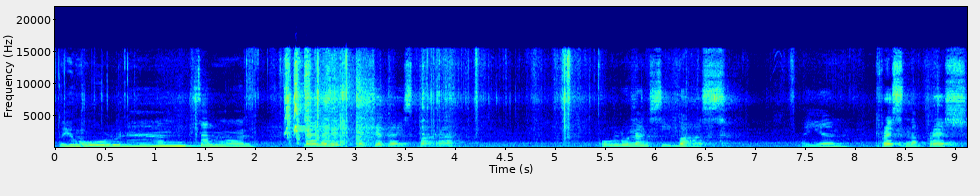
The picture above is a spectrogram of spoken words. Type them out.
Ito yung ulo ng salmon. Lalagay ko na siya guys para ulo ng sibas. Ayan. Fresh na fresh.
